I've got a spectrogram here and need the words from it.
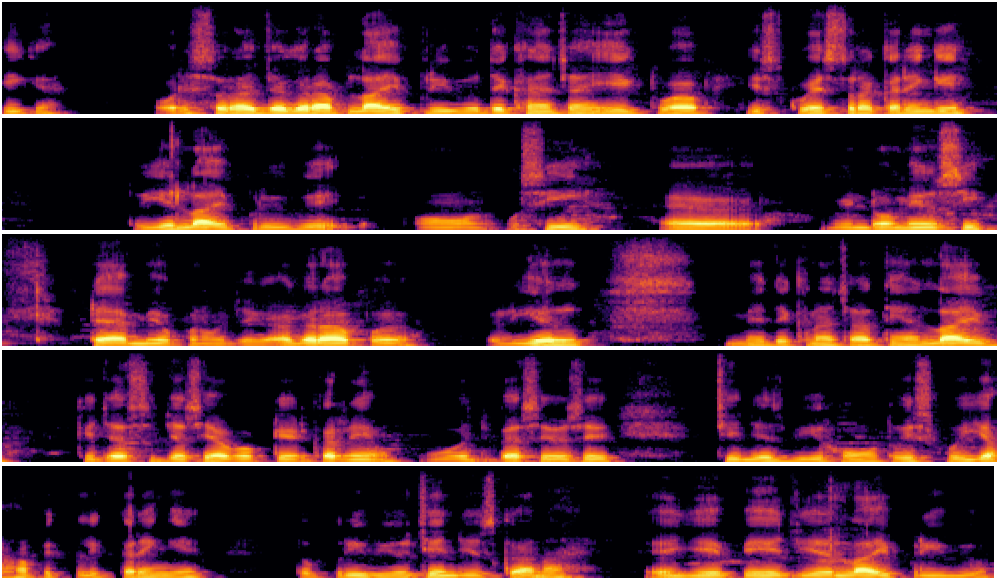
ठीक है? और इस तरह जो अगर आप लाइव प्रीव्यू देखना चाहें, एक तो आप इसको इस तरह करेंगे तो ये लाइव प्रीव्यू उसी विंडो में उसी टैब में ओपन हो जाएगा। अगर आप रियल में देखना चाहते हैं लाइव कि जैसे जैसे आप अपडेट कर रहे हो, वो वैसे वैसे चेंजेस भी हों तो इसको यहाँ पे क्लिक करेंगे। तो प्रीव्यू चेंजेस का ना, ये पेज, ये लाइव प्रीव्यू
